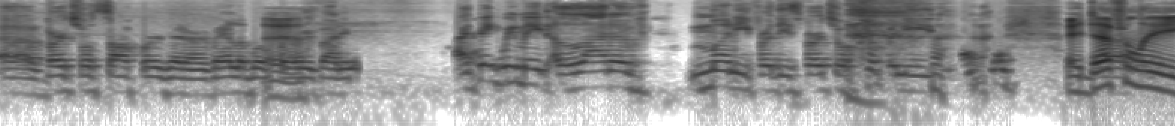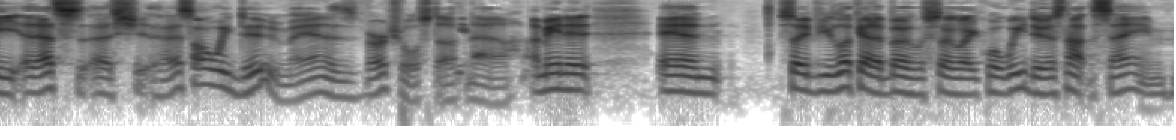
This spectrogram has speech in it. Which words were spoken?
uh, virtual software that are available for everybody. I think we made a lot of money for these virtual companies. it definitely uh, that's uh, that's all we do, man, is virtual stuff yeah. now. I mean it, and so if you look at it both, so like what we do, it's not the same.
